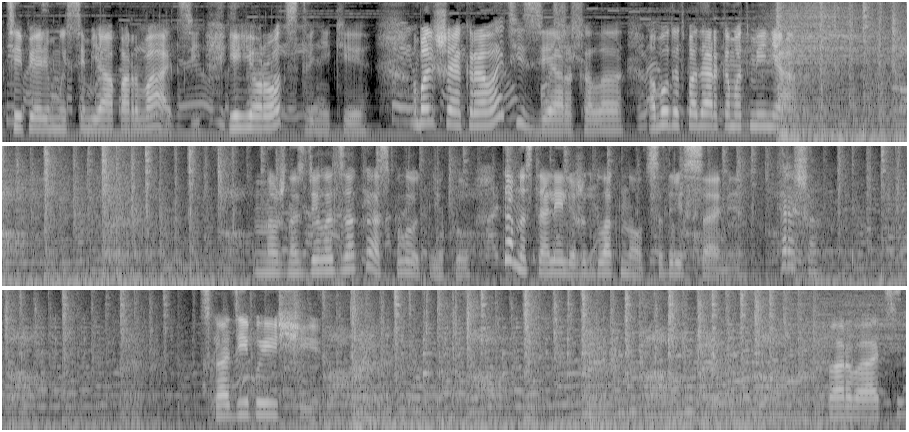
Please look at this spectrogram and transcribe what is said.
Теперь мы семья Парвати, ее родственники. Большая кровать и зеркало будут подарком от меня. Нужно сделать заказ плотнику. Там на столе лежит блокнот с адресами. Хорошо. Сходи, поищи. Парвати.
